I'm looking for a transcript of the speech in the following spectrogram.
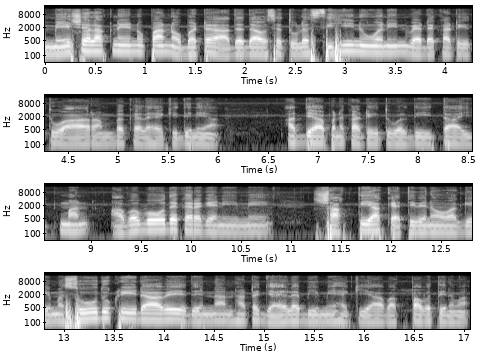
මේෂ ලග්නයෙන් උපන් ඔබට අද දවස තුල සිහි නුවණින් වැඩ කටයුතු ආරම්භ කළ හැකි දිනයක්. අධ්‍යාපන කටයුතු වලදී ඊතා ඉක්මන් අවබෝධ කර ගැනීමේ ශක්තියක් ඇති වෙනවා වගේම සූදු ක්‍රීඩාවේ දෙන්නන්හට ජය ලැබීමේ හැකියාවක් පවතිනවා.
